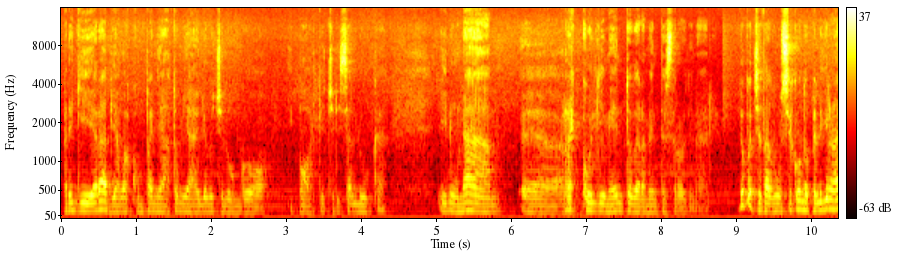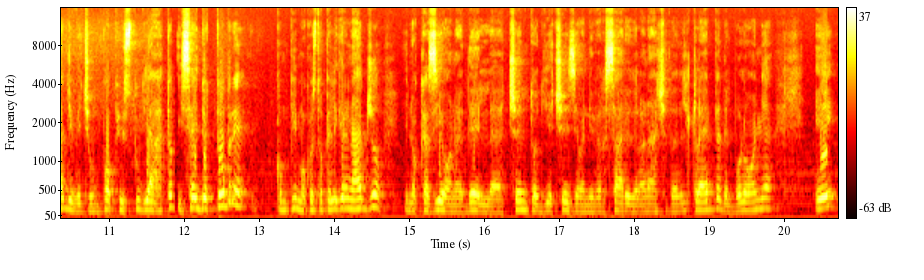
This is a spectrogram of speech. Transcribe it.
preghiera abbiamo accompagnato Mihailovic lungo i portici di San Luca in un eh, raccoglimento veramente straordinario. Dopo c'è stato un secondo pellegrinaggio invece un po' più studiato. Il 6 di ottobre compimmo questo pellegrinaggio in occasione del 110 anniversario della nascita del club del Bologna e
